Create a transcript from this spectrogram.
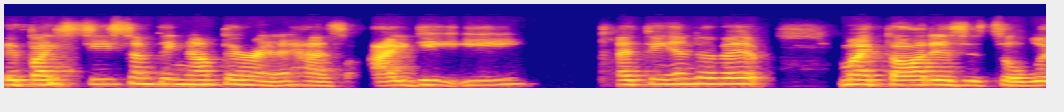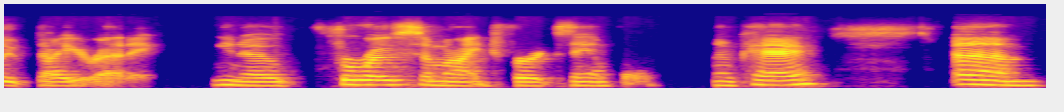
if i see something out there and it has ide at the end of it, my thought is it's a loop diuretic, you know, furosemide, for example. Okay. Um,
